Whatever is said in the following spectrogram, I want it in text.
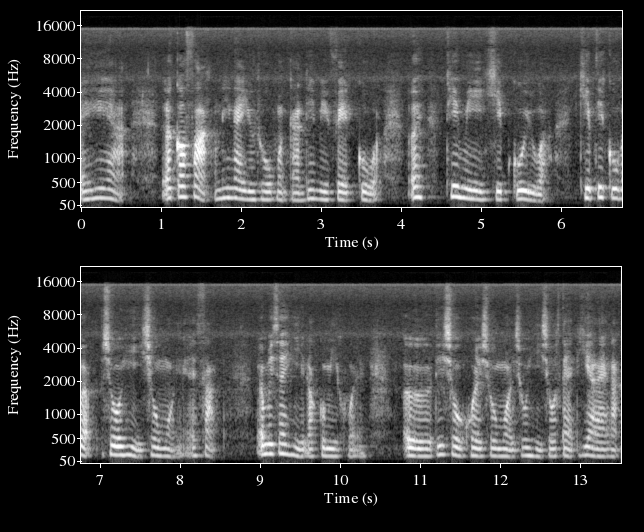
ไอ้เหี้ยแล้วก็ฝากที่ใน YouTube เหมือนกันที่มีเฟซกูอะเอ้ย ที่มีคลิปกูอยู่อะคลิปที่กูแบบโชว์หีโชว์หมอยไอสัตว์ เออไม่ใช่หีหรอกกูมีควย เออ ที่โชว์ควยโชว์หมอยโชว์หีโชว์แต่ที่อะไรน่ะ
